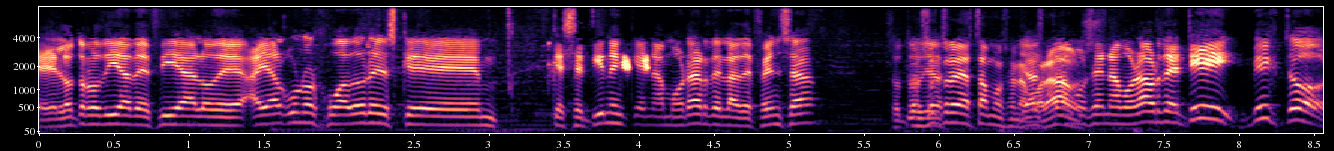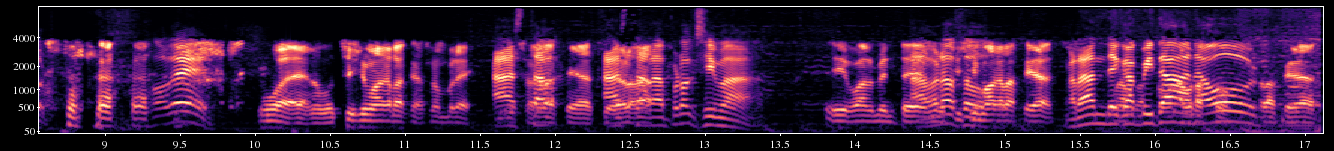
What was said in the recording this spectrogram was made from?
el otro día decía lo de, hay algunos jugadores que, que se tienen que enamorar de la defensa. Nosotros, ya, estamos enamorados. estamos enamorados de ti, Víctor. Joder. bueno, muchísimas gracias, hombre. Hasta, hasta la próxima. Igualmente, muchísimas gracias. Grande capitán, Gracias.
